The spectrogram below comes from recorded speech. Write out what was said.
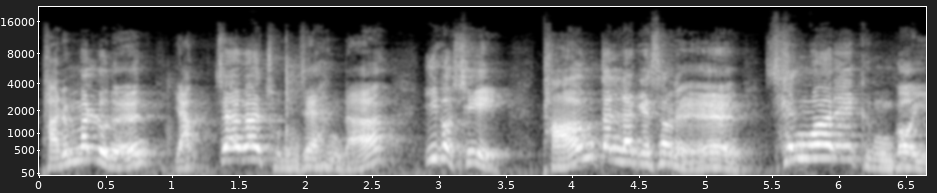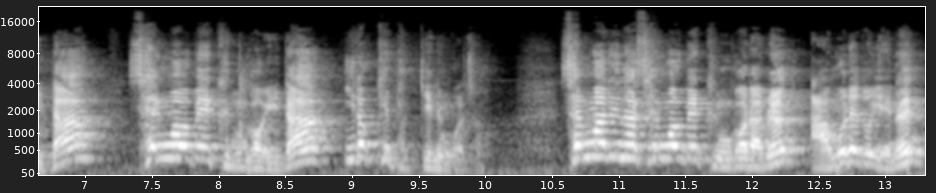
다른 말로는 약자가 존재한다. 이것이 다음 단락에서는 생활의 근거이다. 생업의 근거이다. 이렇게 바뀌는 거죠. 생활이나 생업의 근거라면 아무래도 얘는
